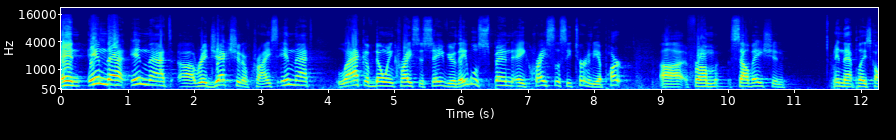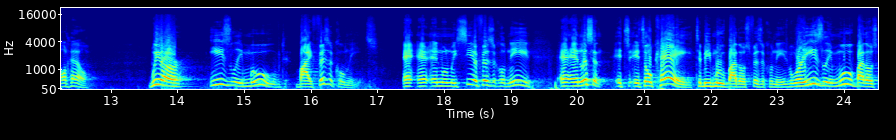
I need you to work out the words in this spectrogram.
And in that, in that uh, rejection of Christ, in that lack of knowing Christ as Savior, they will spend a Christless eternity apart uh, from salvation in that place called hell. we are easily moved by physical needs. And, and, and when we see a physical need, and, and, listen, it's, it's okay to be moved by those physical needs, but we're easily moved by those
